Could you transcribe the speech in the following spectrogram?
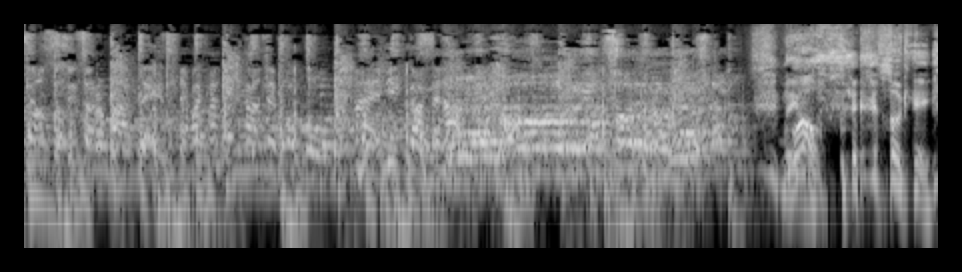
Se on sosin saron vaatteet, ja vaikka mä dikkaan sen puku, mä en dikkaa sen No wow. Okei. okay.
